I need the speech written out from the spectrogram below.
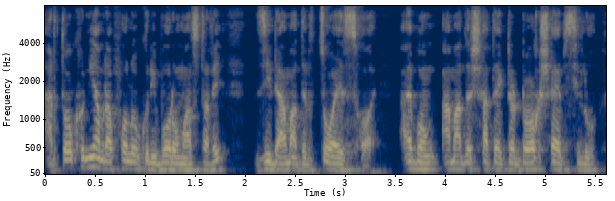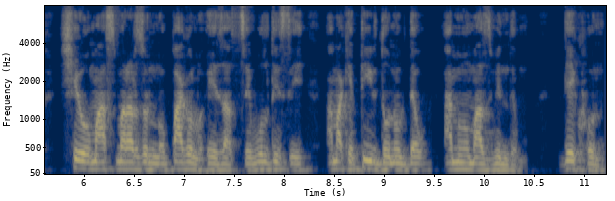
আর তখনই আমরা ফলো করি বড় মাছটারে, যেটা আমাদের চয়েস হয়। এবং আমাদের সাথে একটা ডগ সাহেব ছিল, সেও মাছ মারার জন্য পাগল হয়ে যাচ্ছে, বলতেছে, আমাকে তীর দনুক দাও, আমিও মাছ বিন বিন্দু দেখুন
